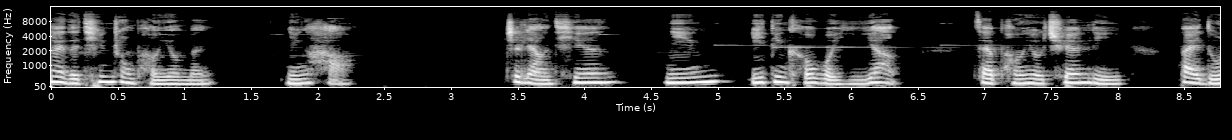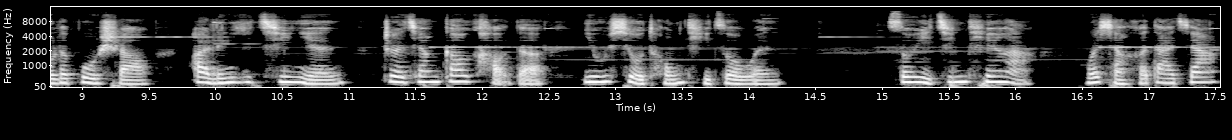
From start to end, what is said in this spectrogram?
爱的听众朋友们，您好。这两天您一定和我一样，在朋友圈里拜读了不少2017年浙江高考的优秀同题作文，所以今天啊，我想和大家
